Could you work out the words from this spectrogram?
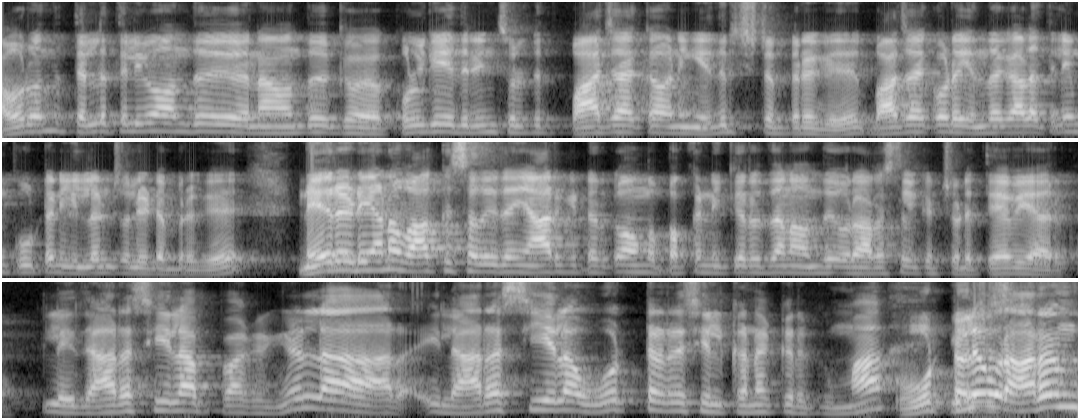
அவர் வந்து தெள்ள தெளிவாக வந்து நான் வந்து கொள்கை எதிரின்னு சொல்லிட்டு பாஜகவை நீங்கள் எதிர்ச்சிட்ட பிறகு பாஜகவோட எந்த காலத்திலையும் கூட்டணி இல்லைன்னு சொல்லிட்ட பிறகு நேரடியான வாக்கு சதவீதம் யார்கிட்ட இருக்கோ அவங்க பக்கம் நிற்கிறது தானே வந்து ஒரு அரசியல் கட்சியோட தேவையாக இருக்கும். இல்லை இது அரசியலாக பார்க்குறீங்க இல்லை இல்லை அரசியலாக ஓட்டரசியல் கணக்கு இருக்குமா? இல்லை ஓட்டர் ஒரு அறம்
